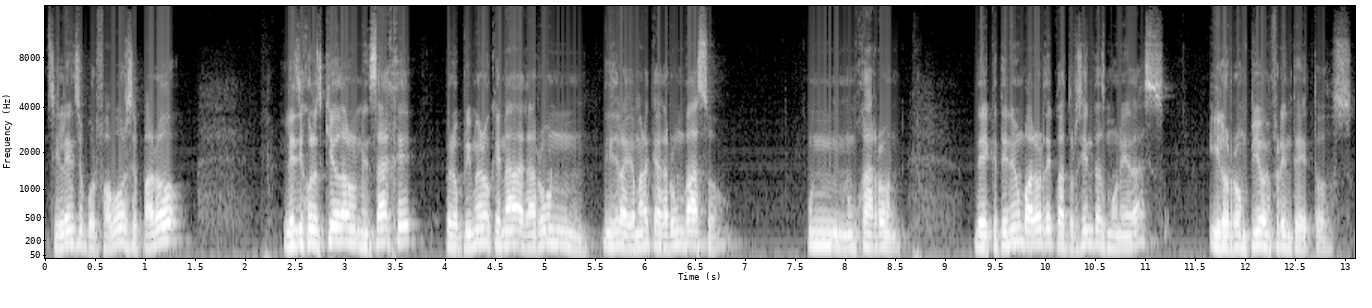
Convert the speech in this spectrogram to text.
silencio por favor, se paró y les dijo, les quiero dar un mensaje, pero primero que nada agarró un, dice la Gemara que agarró un vaso, un, un, jarrón, de que tenía un valor de 400 monedas y lo rompió enfrente de todos.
